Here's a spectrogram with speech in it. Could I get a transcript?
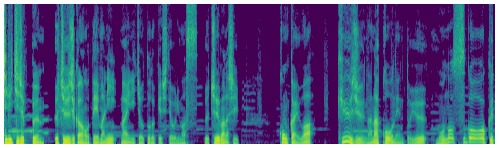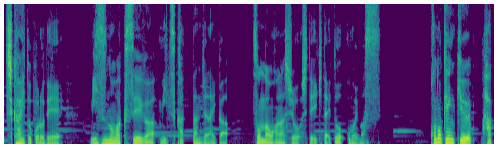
1日10分宇宙時間をテーマに毎日お届けしております宇宙話。今回は97光年というものすごく近いところで水の惑星が見つかったんじゃないか。そんなお話をしていきたいと思います。この研究、発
